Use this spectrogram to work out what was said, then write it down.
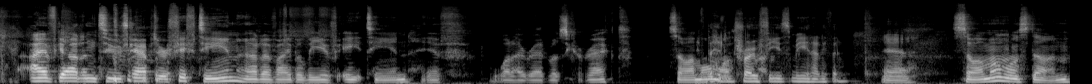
I've gotten to chapter fifteen out of I believe eighteen, if what I read was correct. So I'm The hidden almost trophies mean anything. yeah. So I'm almost done.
